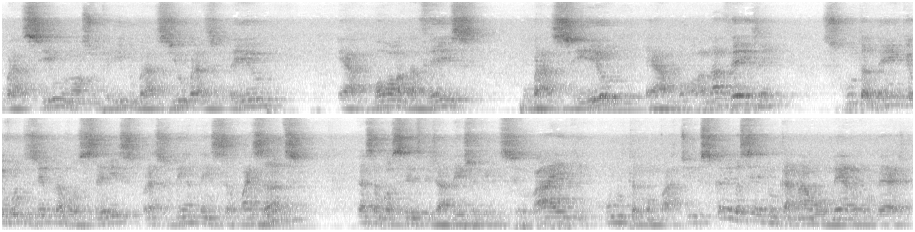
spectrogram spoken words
o Brasil, nosso querido Brasil brasileiro, é a bola da vez? O Brasil é a bola da vez, hein? Escuta bem o que eu vou dizer para vocês, preste bem atenção. Mas antes, Peço a vocês que já deixem aquele seu like, curta, compartilhe, inscreva-se aí no canal Homero Roberto.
